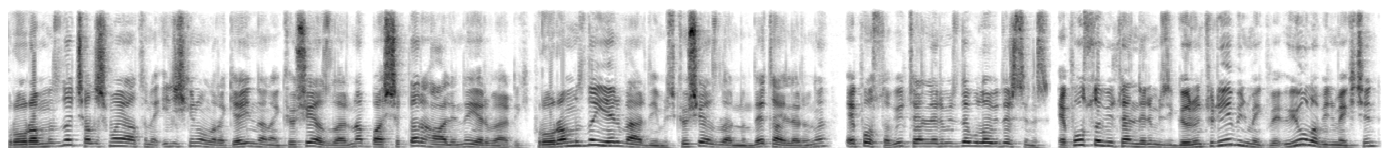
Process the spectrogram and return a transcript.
Programımızda çalışma hayatına ilişkin olarak yayınlanan köşe yazılarına başlıklar halinde yer verdik. Programımızda yer verdiğimiz köşe yazılarının detaylarını e-posta bültenlerimizde bulabilirsiniz. E-posta bültenlerimizi görüntüleyebilmek ve üye olabilmek için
